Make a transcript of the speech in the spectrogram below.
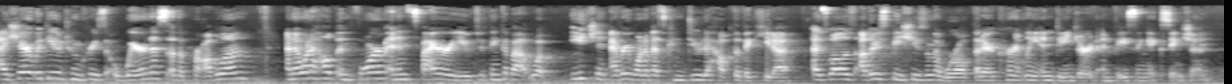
I share it with you to increase awareness of the problem, and I want to help inform and inspire you to think about what each and every one of us can do to help the vaquita, as well as other species in the world that are currently endangered and facing extinction.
